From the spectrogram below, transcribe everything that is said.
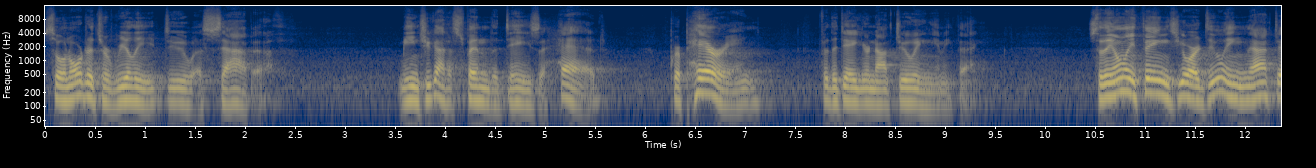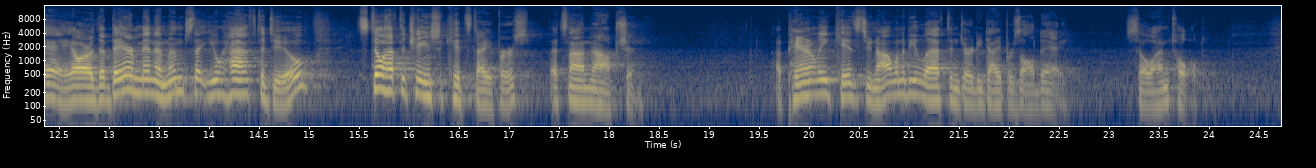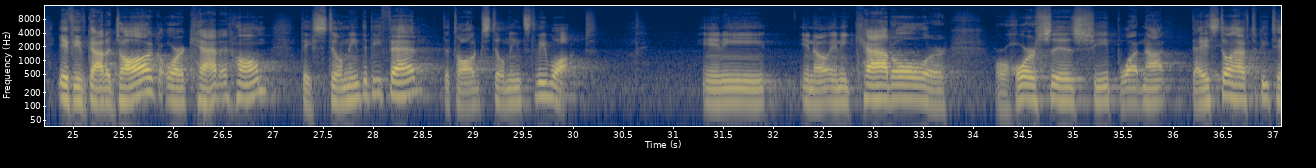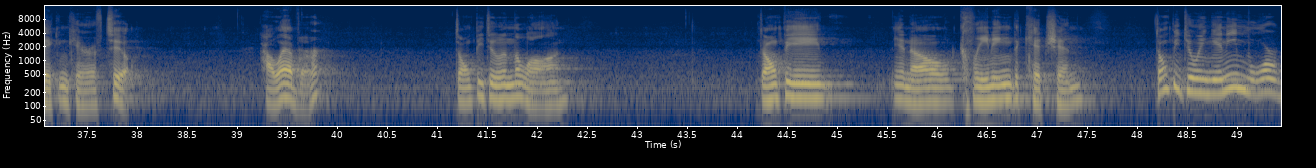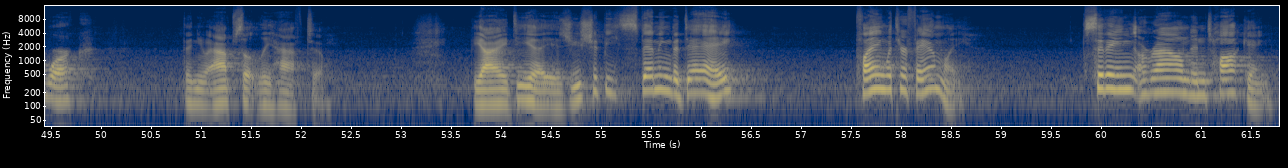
so, in order to really do a Sabbath, means you got to spend the days ahead preparing for the day you're not doing anything. So, the only things you are doing that day are the bare minimums that you have to do. Still have to change the kids' diapers, that's not an option. Apparently, kids do not want to be left in dirty diapers all day, so I'm told. If you've got a dog or a cat at home, they still need to be fed, the dog still needs to be walked. Any, you know, any cattle or, or horses, sheep, whatnot, they still have to be taken care of too. However, don't be doing the lawn. Don't be, you know, cleaning the kitchen. Don't be doing any more work than you absolutely have to. The idea is you should be spending the day playing with your family, sitting around and talking.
